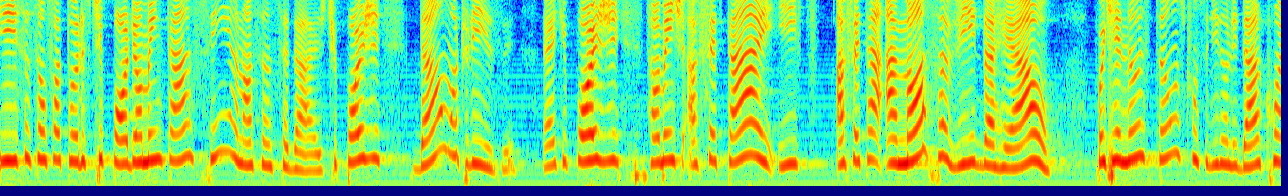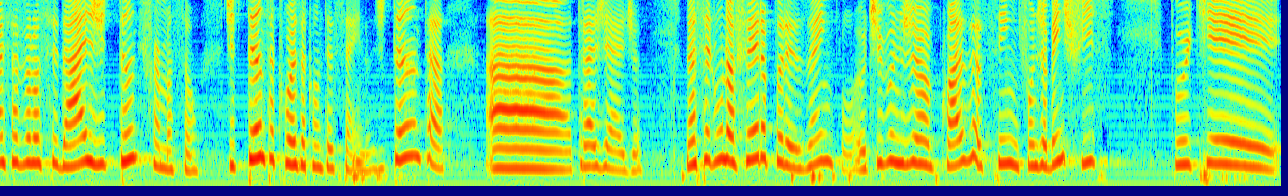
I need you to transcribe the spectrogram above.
E isso são fatores que podem aumentar, sim, a nossa ansiedade, que pode dar uma crise, é, que pode realmente afetar e afetar a nossa vida real, porque não estamos conseguindo lidar com essa velocidade de tanta informação, de tanta coisa acontecendo, de tanta uh, tragédia. Na segunda-feira, por exemplo, eu tive um dia quase assim, foi um dia bem difícil, porque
